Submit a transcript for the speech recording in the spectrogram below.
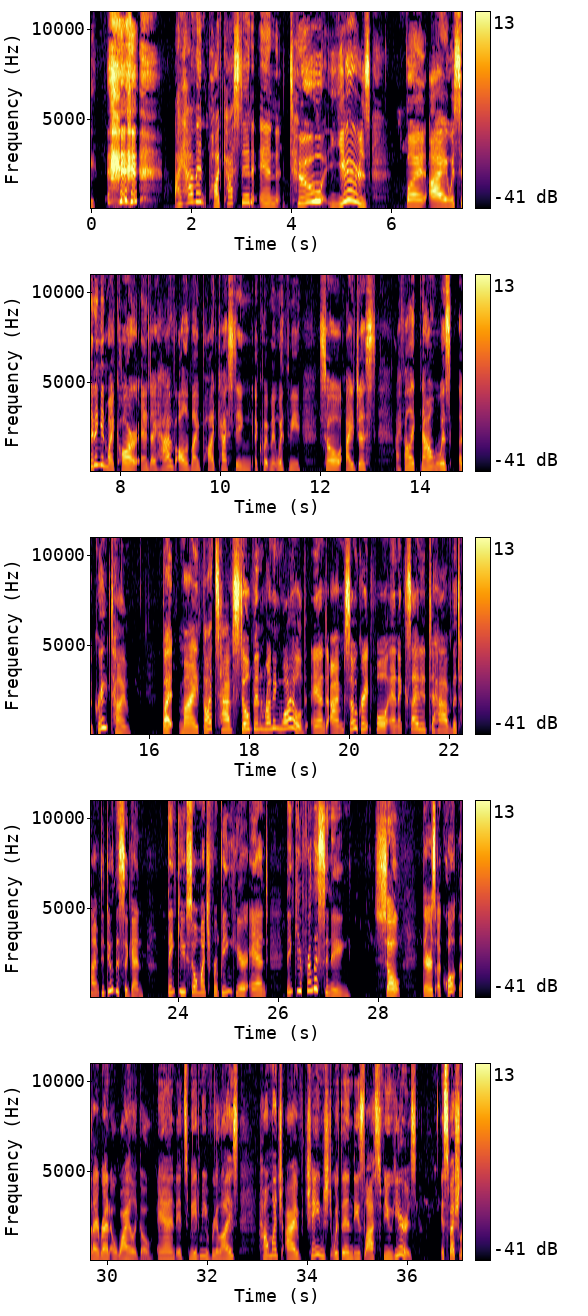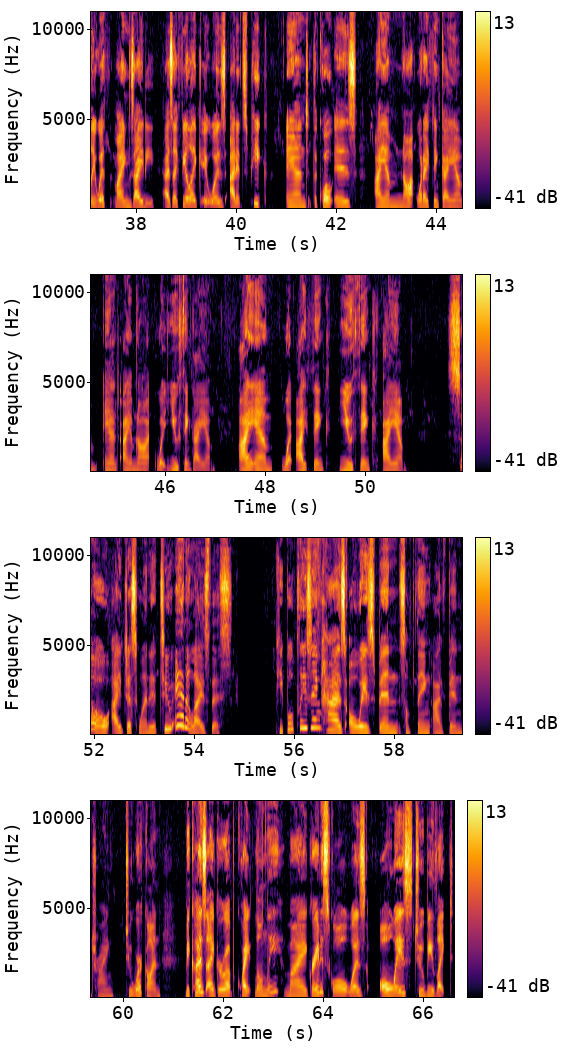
I haven't podcasted in two years, but I was sitting in my car and I have all of my podcasting equipment with me. So I just, I felt like now was a great time. But my thoughts have still been running wild, and I'm so grateful and excited to have the time to do this again. Thank you so much for being here, and thank you for listening. So, there's a quote that I read a while ago, and it's made me realize how much I've changed within these last few years, especially with my anxiety, as I feel like it was at its peak. And the quote is I am not what I think I am, and I am not what you think I am. I am what I think you think I am. So I just wanted to analyze this. People pleasing has always been something I've been trying to work on. Because I grew up quite lonely, my greatest goal was always to be liked.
